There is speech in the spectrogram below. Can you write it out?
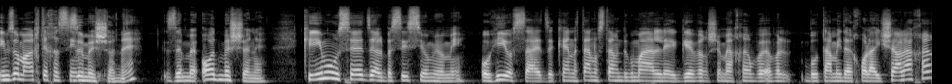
אם זו מערכת יחסים... זה משנה? זה מאוד משנה. כי אם הוא עושה את זה על בסיס יומיומי, או היא עושה את זה, כן, נתנו סתם דוגמה על אה, גבר שמאחר, אבל באותה מידה יכולה אישה לאחר,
